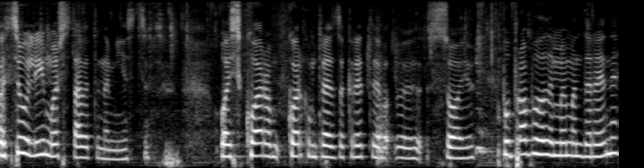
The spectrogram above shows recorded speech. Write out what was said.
Оцю олію можеш ставити на місце. Ось кором, корком треба закрити е, сою. Попробували ми мандарини.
